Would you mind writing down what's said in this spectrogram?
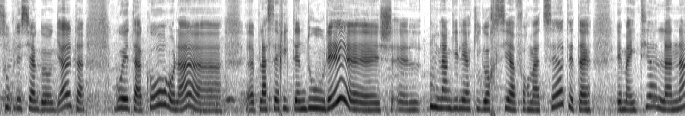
Suplezia gehiago, eta guetako, hola, uh, plaza egiten dure, uh, langileak igorzia formatzeat, eta emaitea lana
